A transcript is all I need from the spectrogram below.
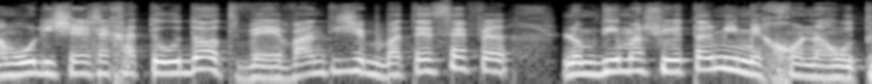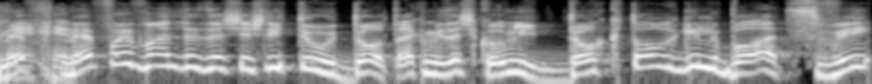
אמרו לי שיש לך תעודות, והבנתי שבבתי ספר לומדים משהו יותר ממכונאות רכב. מאיפה הבנת את זה שיש לי תעודות? רק מזה שקוראים לי דוקטור גלבוע צבי?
